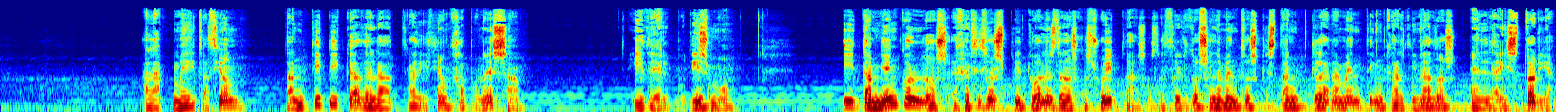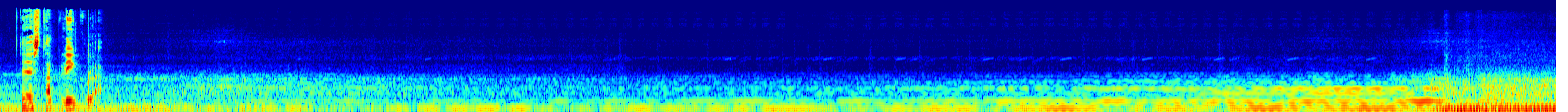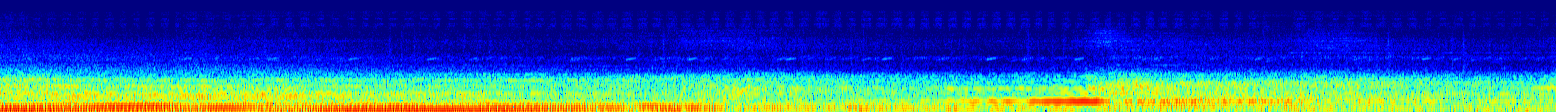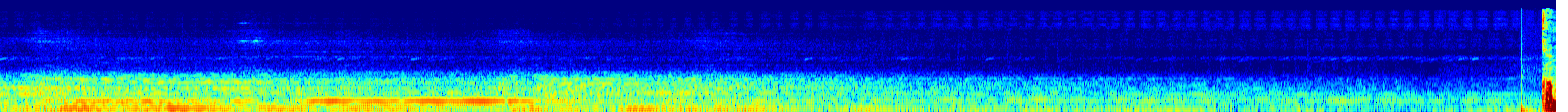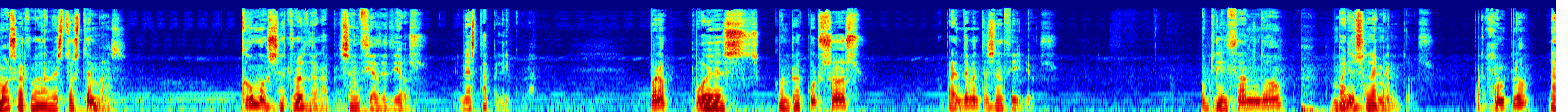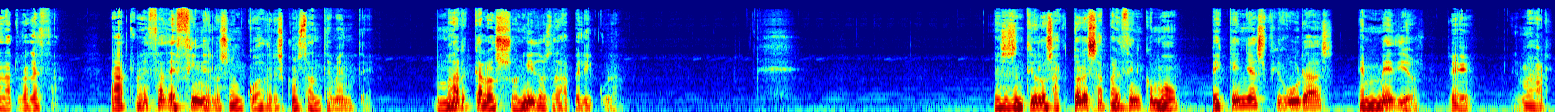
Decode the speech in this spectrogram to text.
a la meditación tan típica de la tradición japonesa y del budismo, y también con los ejercicios espirituales de los jesuitas, es decir, dos elementos que están claramente incardinados en la historia de esta película. ¿Cómo se ruedan estos temas? ¿Cómo se rueda la presencia de Dios en esta película? Bueno, pues con recursos aparentemente sencillos, utilizando varios elementos. Por ejemplo, la naturaleza. La naturaleza define los encuadres constantemente, marca los sonidos de la película. En ese sentido, los actores aparecen como pequeñas figuras en medio del mar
